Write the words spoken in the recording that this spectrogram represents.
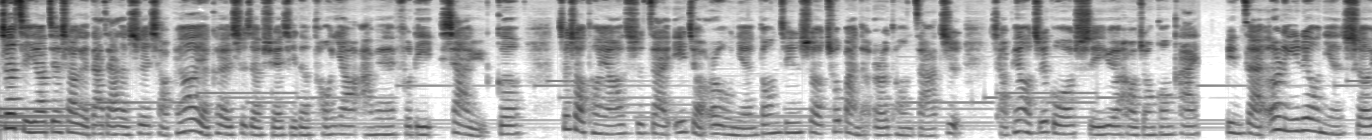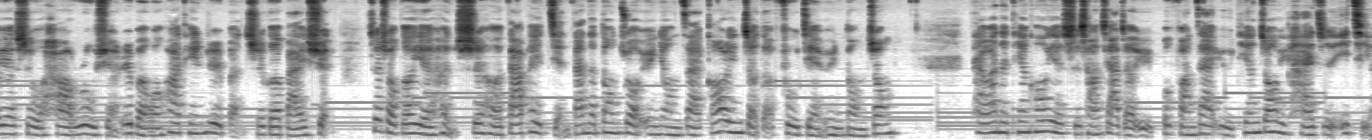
这集要介绍给大家的是小朋友也可以试着学习的童谣《阿妹夫的下雨歌》。这首童谣是在一九二五年东京社出版的儿童杂志《小朋友之国》十一月号中公开，并在二零一六年十二月十五号入选日本文化厅日本之歌百选。这首歌也很适合搭配简单的动作，运用在高龄者的复健运动中。台湾的天空也时常下着雨，不妨在雨天中与孩子一起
